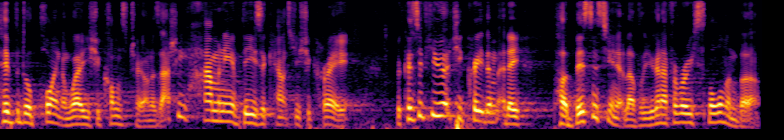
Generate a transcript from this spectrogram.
pivotal point and where you should concentrate on is actually how many of these accounts you should create. Because if you actually create them at a per business unit level, you're going to have a very small number.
